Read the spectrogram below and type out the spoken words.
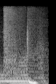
Thank.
